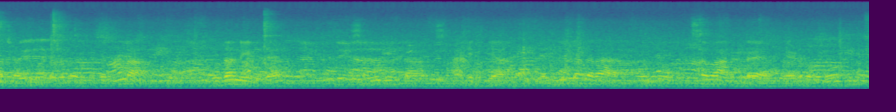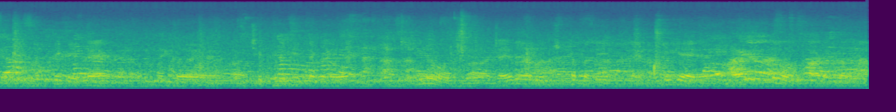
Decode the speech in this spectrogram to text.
ಆಚರಣೆ ಮಾಡಿರೋದು ಇದೆಲ್ಲ ಉದ ನೀಡಿದೆ. ಸಂಗೀತ, ಸಾಹಿತ್ಯ ಎಲ್ಲದರ ಒಂದು ಉತ್ಸವ ಅಂತ ಹೇಳ್ಬೋದು. ಭಕ್ತಿಗೀತೆ ಮತ್ತು ಚಿತ್ರ ಗೀತೆಗಳು, ಇನ್ನು ಜಯದೇವ ಅಷ್ಟಪದಿ ಹೀಗೆ ಹತ್ತು ಹಾಡುಗಳನ್ನು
